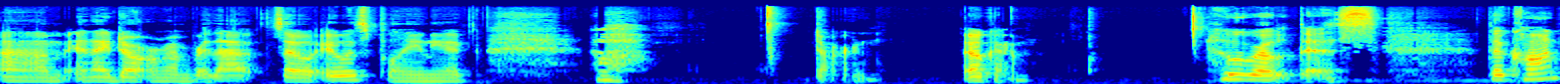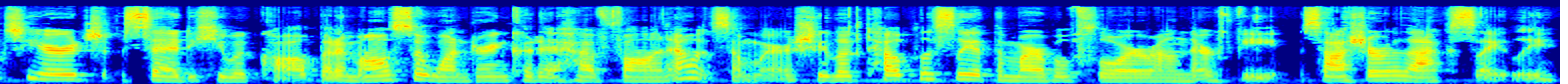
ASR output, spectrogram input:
Um, and I don't remember that. So it was Palahniuk. Oh, darn. Okay. Who wrote this? The concierge said he would call, but I'm also wondering could it have fallen out somewhere? She looked helplessly at the marble floor around their feet. Sasha relaxed slightly.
